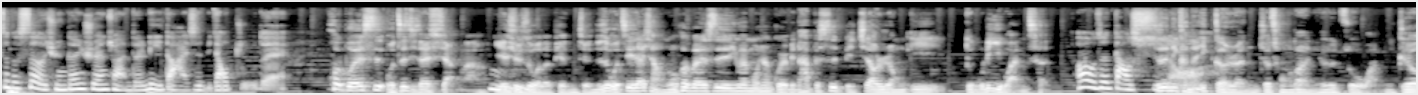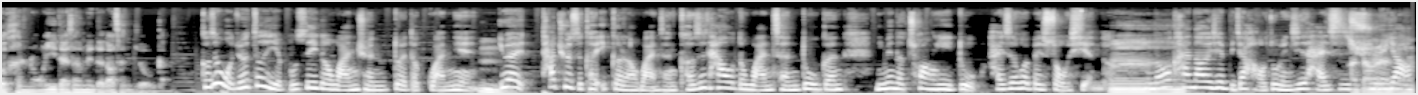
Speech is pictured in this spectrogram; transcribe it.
这个社群跟宣传的力道还是比较足的、欸。会不会是我自己在想啊？嗯也许是我的偏见，就是我自己在想说，会不会是因为 motion graphic 它不是比较容易独立完成，哦，这倒是、哦，就是你可能一个人就从头到尾你就是做完，你就很容易在上面得到成就感。可是我觉得这也不是一个完全对的观念，嗯。因为他确实可以一个人完成，可是他的完成度跟里面的创意度还是会被受限的。嗯。你能够看到一些比较好的作品，其实还是需要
